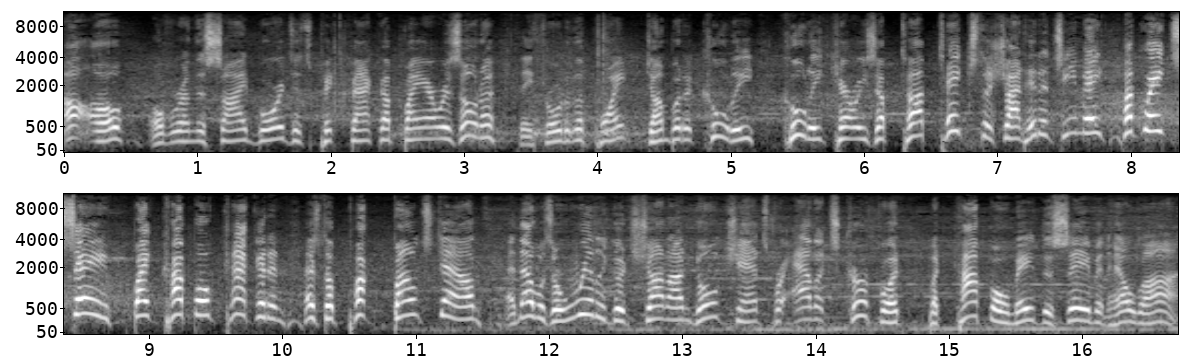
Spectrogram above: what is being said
Uh oh. Over on the sideboards, it's picked back up by Arizona. They throw to the point. Dumba to Cooley. Cooley carries up top, takes the shot, hit a teammate. A great save by Kaapo Kahkonen as the puck bounced down. And that was a really good shot on goal chance for Alex Kerfoot. But Kaapo made the save and held on.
